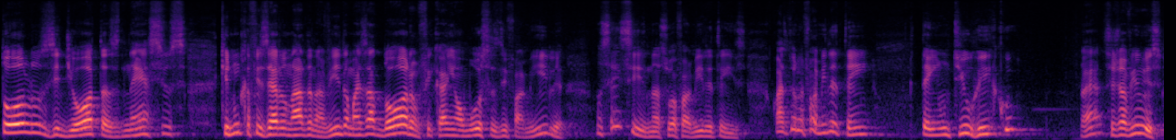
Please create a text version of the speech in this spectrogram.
Tolos, idiotas, nécios, que nunca fizeram nada na vida, mas adoram ficar em almoços de família. Não sei se na sua família tem isso. Quase toda família tem. Tem um tio rico, né? Você já viu isso?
